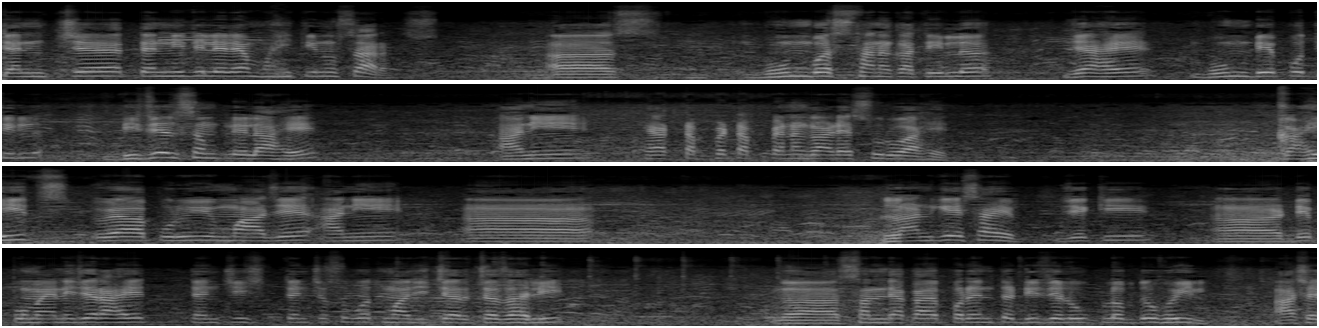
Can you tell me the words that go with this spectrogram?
त्यांच्या त्यांनी दिलेल्या माहितीनुसार भूम बस स्थानकातील जे आहे भूम डेपोतील डिझेल संपलेलं आहे आणि ह्या टप्प्याटप्प्यानं गाड्या सुरू आहेत. काहीच वेळापूर्वी माझे आणि लांडगे साहेब जे की डेपो मॅनेजर आहेत. त्यांची त्यांच्यासोबत माझी चर्चा झाली. संध्याकाळपर्यंत डिझेल उपलब्ध होईल अशा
